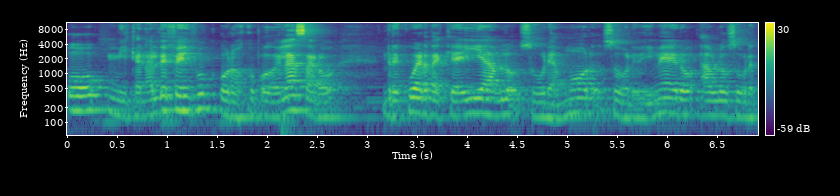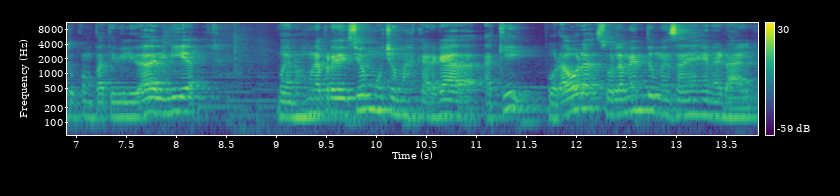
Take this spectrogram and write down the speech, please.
o mi canal de Facebook Horóscopo de Lázaro. Recuerda que ahí hablo sobre amor, sobre dinero, hablo sobre tu compatibilidad del día. Bueno, es una predicción mucho más cargada. Aquí, por ahora, solamente un mensaje general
